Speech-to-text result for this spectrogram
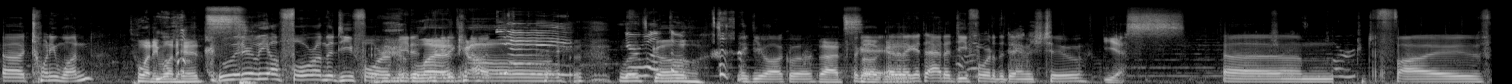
Uh, 21. 21 hits. Literally a four on the D4 made it. made Let's it go. You're Let's go. Thank you, Aqua. That's Okay, so and then I get to add a D4 to the damage too. Yes. Um, five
